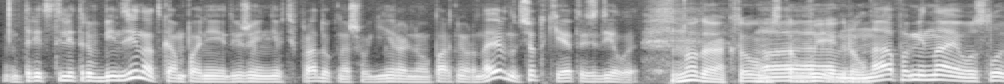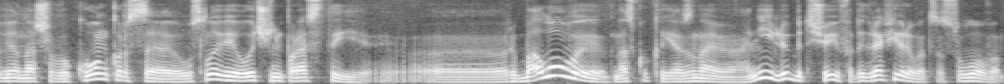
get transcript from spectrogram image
30 литров бензина от компании «Движение нефтепродукт» нашего генерального партнера. Наверное, все-таки это сделаю. Ну да, кто у нас там А, выиграл? Напоминаю условия нашего конкурса. Условия очень простые. Э, Рыболовы, насколько я знаю, они любят еще и фотографироваться с уловом.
